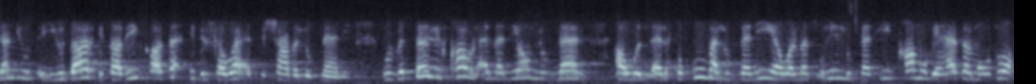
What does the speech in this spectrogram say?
لن يدار بطريقة تأتي بالفوائد بالشعب اللبناني وبالتالي القول أن اليوم لبنان أو الحكومة اللبنانية والمسؤولين اللبنانيين قاموا بهذا الموضوع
